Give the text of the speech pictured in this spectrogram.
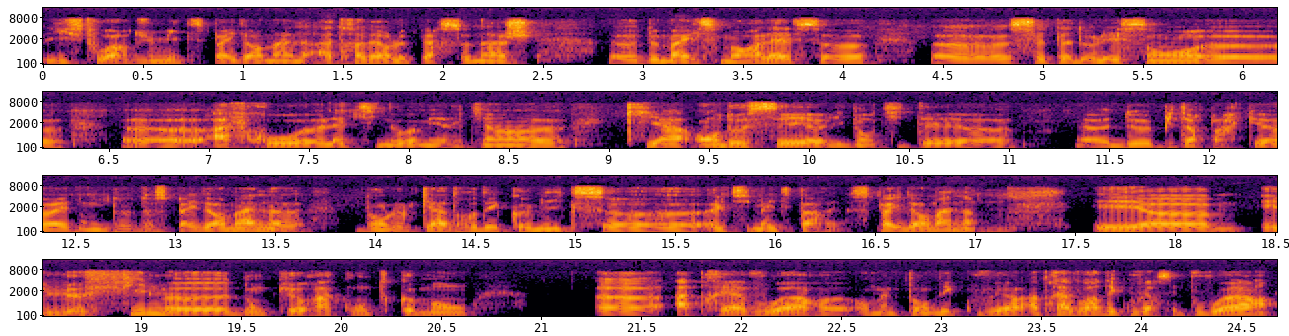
l'histoire du mythe Spider-Man à travers le personnage euh, de Miles Morales, euh, cet adolescent afro-latino-américain qui a endossé l'identité de Peter Parker et donc de, de Spider-Man euh, dans le cadre des comics euh, Ultimate Spider-Man. Mhm. Et, euh, et le film euh, donc raconte comment, euh, après avoir euh, en même temps découvert, après avoir découvert ses pouvoirs,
